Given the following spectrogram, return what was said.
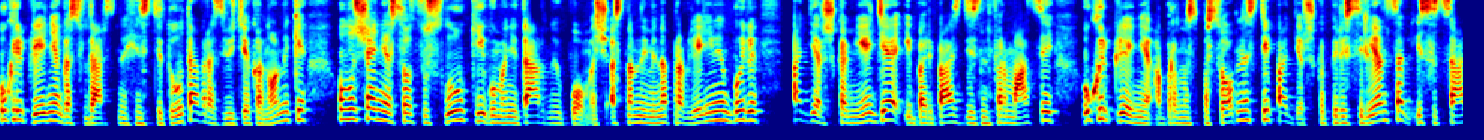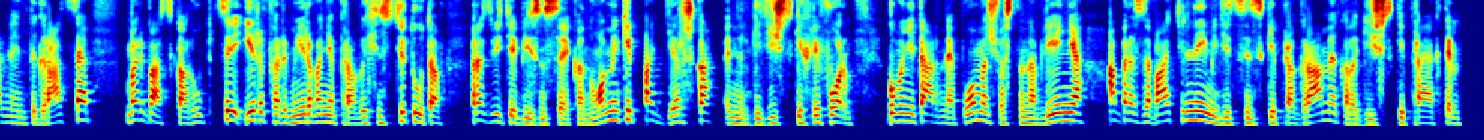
укрепление государственных институтов, развитие экономики, улучшение соцуслуг и гуманитарную помощь. Основными направлениями были поддержка медиа и борьба с дезинформацией, укрепление обороноспособности, поддержка переселенцев и социальная интеграция, борьба с коррупцией и реформирование правовых институтов, развитие бизнеса и экономики, поддержка энергетических реформ, гуманитарная помощь, восстановление, образовательные медицинские программы, экологические проекты.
